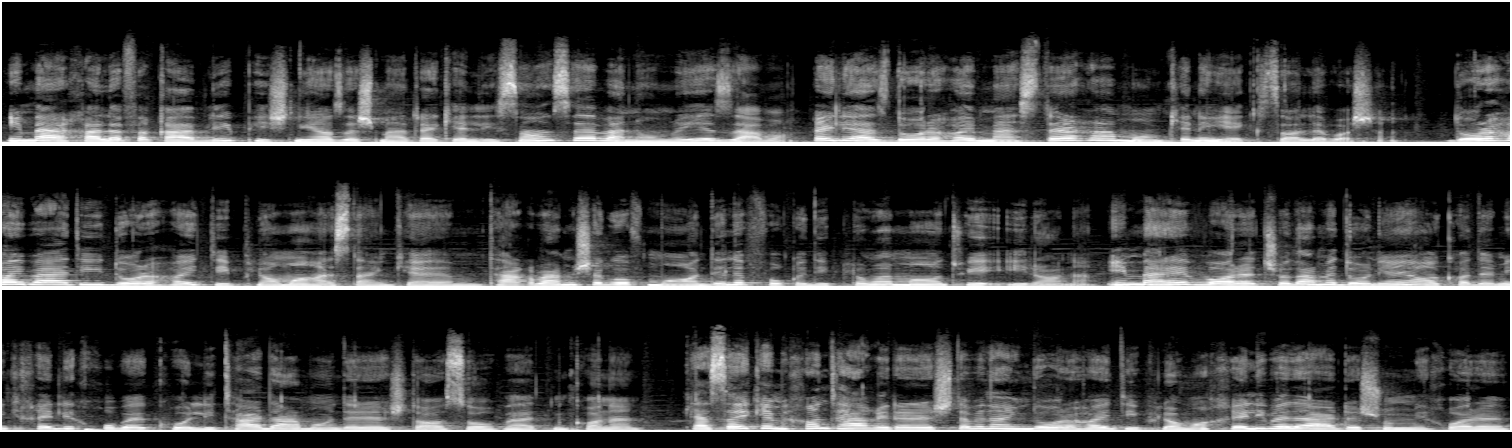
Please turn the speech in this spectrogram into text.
این برخلاف قبلی پیش نیازش مدرک لیسانسه و نمره زبان. خیلی از دوره های master هم ممکنه یک ساله باشن. دوره های بعدی دوره های دیپلما هستن که تقریبا میشه گفت معادل فوق دیپلم ما توی ایرانه. این برای وارد شدن به دنیای آکادمیک خیلی خوبه کلیتر در مورد رشته صحبت می‌کنن. کسایی که می‌خوان تغییر رشته بدن این دوره های دیپلما خیلی به دردشون می‌خوره.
